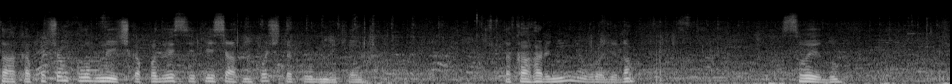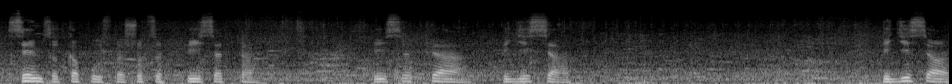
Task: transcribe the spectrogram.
Так, а по чому клубничка? По 250. Не хочете клубники? Така гарнюня вроді, да? З виду. 70 капуста, що це? 55. 55, 50. 50.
